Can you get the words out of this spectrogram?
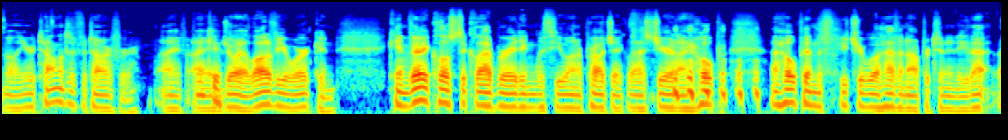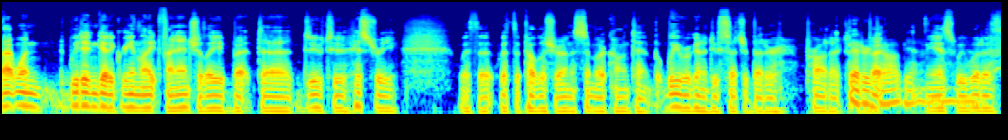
Well, you're a talented photographer. I, I Thank enjoy a lot of your work and came very close to collaborating with you on a project last year. And I hope, I hope in the future we'll have an opportunity. That that one we didn't get a green light financially, but uh, due to history with the with the publisher on a similar content. But we were going to do such a better product. Better But job, yeah. Yes, yeah, we would have.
